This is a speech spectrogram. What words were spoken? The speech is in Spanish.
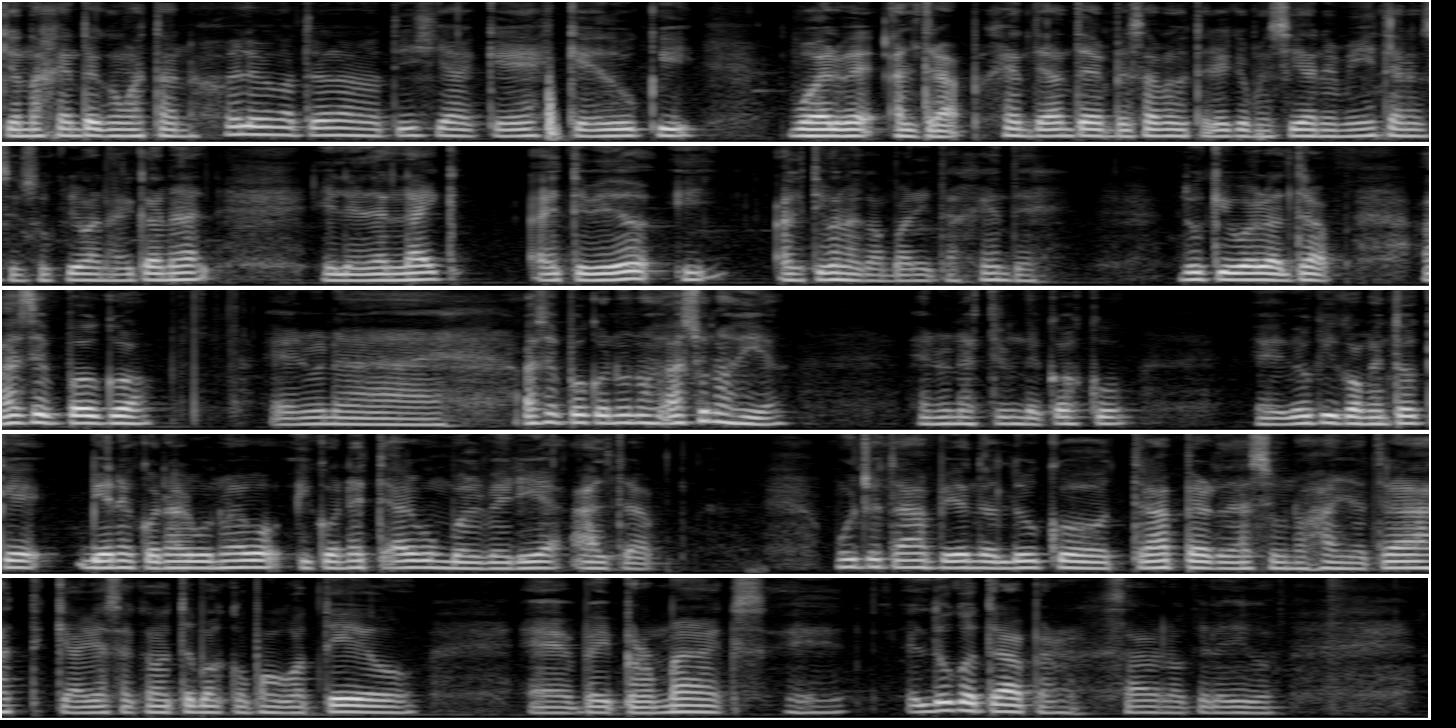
¿Qué onda gente? ¿Cómo están? Hoy les vengo a traer una noticia que es que Duki vuelve al trap. Gente, antes de empezar me gustaría que me sigan en mi Instagram, se suscriban al canal y le den like a este video y activen la campanita. Gente, Duki vuelve al trap. Hace poco, en una... Hace poco, en unos... Hace unos días, en un stream de Coscu, eh, Duki comentó que viene con algo nuevo y con este álbum volvería al trap. Muchos estaban pidiendo el Duco Trapper de hace unos años atrás, que había sacado temas como Goteo, eh, Vapor Max. Eh, el Duco Trapper, saben lo que le digo.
